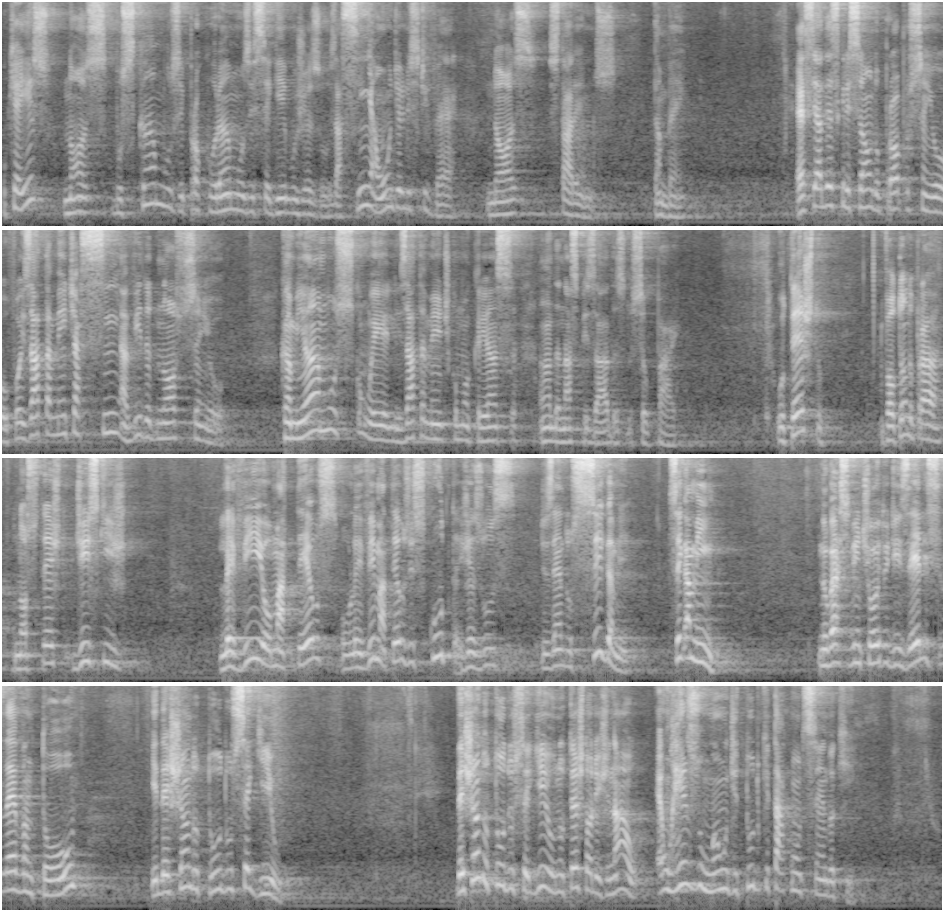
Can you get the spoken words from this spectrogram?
O que é isso? Nós buscamos e procuramos e seguimos Jesus. Assim, aonde Ele estiver, nós estaremos também. Essa é a descrição do próprio Senhor. Foi exatamente assim a vida do nosso Senhor. Caminhamos com Ele, exatamente como uma criança anda nas pisadas do seu Pai. O texto, voltando para o nosso texto, diz que Levi ou Mateus, ou Levi Mateus escuta Jesus dizendo: siga-me, siga a mim. No verso 28 diz: Ele se levantou e deixando tudo seguiu. Deixando tudo seguiu, no texto original, é um resumão de tudo que está acontecendo aqui.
